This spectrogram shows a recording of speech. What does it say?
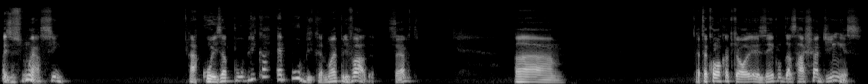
Mas isso não é assim. A coisa pública é pública, não é privada, certo? Ah, até coloco aqui o exemplo das rachadinhas.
